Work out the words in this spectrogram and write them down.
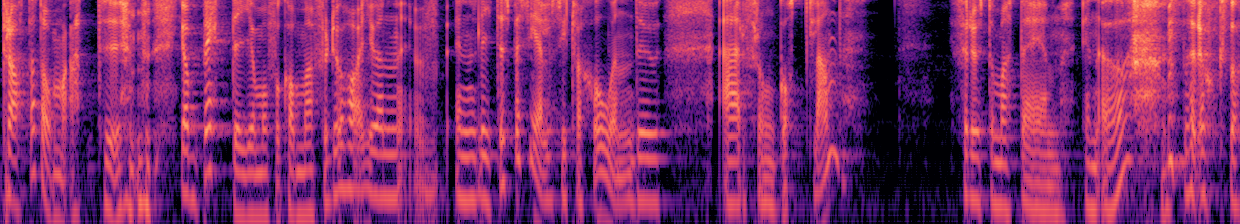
pratat om att jag har bett dig om att få komma, för du har ju en, en lite speciell situation. Du är från Gotland. Förutom att det är en, en ö, så är det också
